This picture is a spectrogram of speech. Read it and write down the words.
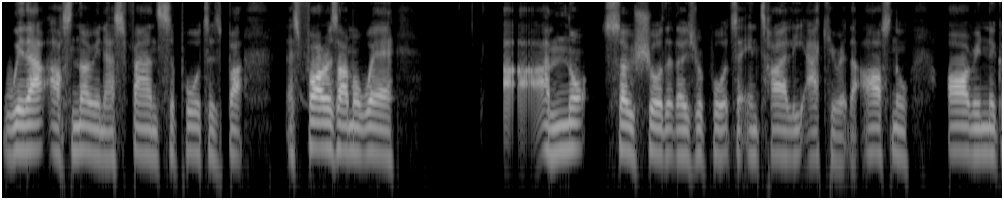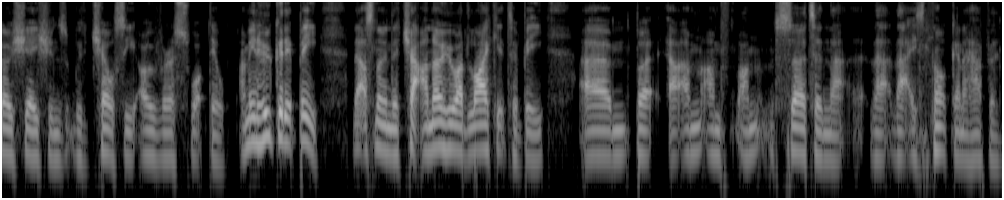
without us knowing as fans, supporters. But as far as I'm aware, I'm not so sure that those reports are entirely accurate. That Arsenal are in negotiations with Chelsea over a swap deal. I mean, who could it be? Let us know in the chat. I know who I'd like it to be, um, but I'm I'm I'm certain that that that is not going to happen.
